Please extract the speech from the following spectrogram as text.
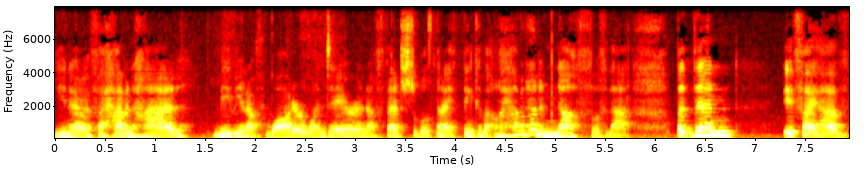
you know, if I haven't had maybe enough water one day or enough vegetables, then I think about, oh, I haven't had enough of that. But then if I have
